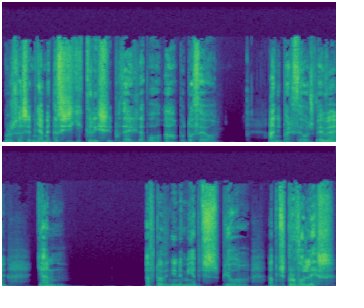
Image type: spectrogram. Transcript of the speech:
μπροστά σε μια μεταφυσική κρίση που θα έρχεται από, από το Θεό. Αν υπάρχει Θεός βέβαια και αν αυτό δεν είναι μία από τις, πιο, από τις προβολές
